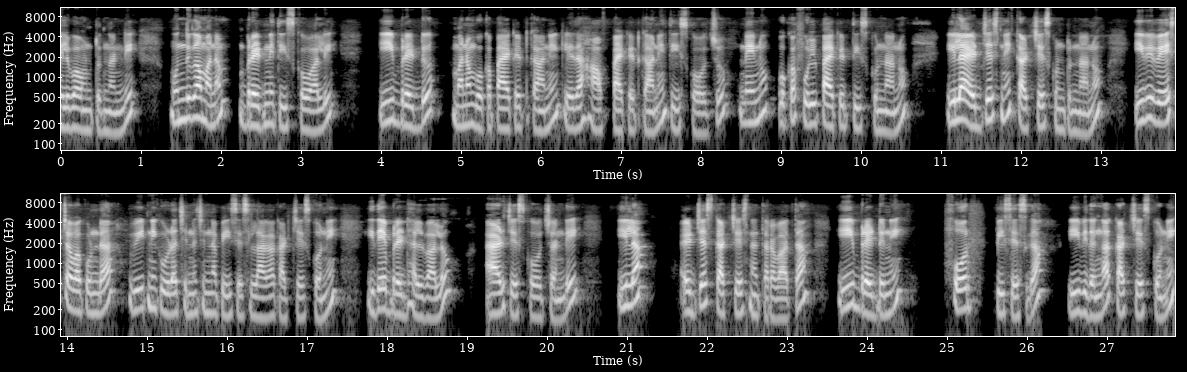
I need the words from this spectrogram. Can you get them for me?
నిల్వ ఉంటుందండి. ముందుగా మనం బ్రెడ్ని తీసుకోవాలి. ఈ బ్రెడ్ మనం ఒక ప్యాకెట్ కానీ లేదా హాఫ్ ప్యాకెట్ కానీ తీసుకోవచ్చు. నేను ఒక ఫుల్ ప్యాకెట్ తీసుకున్నాను. ఇలా ఎడ్జెస్ని కట్ చేసుకుంటున్నాను. ఇవి వేస్ట్ అవ్వకుండా వీటిని కూడా చిన్న చిన్న పీసెస్ లాగా కట్ చేసుకొని ఇదే బ్రెడ్ హల్వాలో యాడ్ చేసుకోవచ్చండి. ఇలా ఎడ్జెస్ కట్ చేసిన తర్వాత ఈ బ్రెడ్ని ఫోర్ పీసెస్గా ఈ విధంగా కట్ చేసుకొని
